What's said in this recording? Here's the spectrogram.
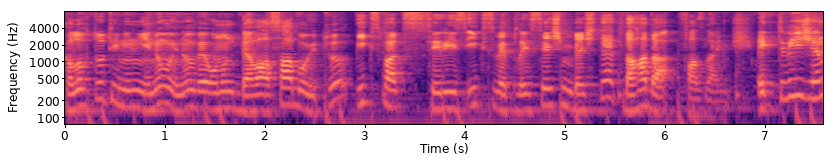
Call of Duty'nin yeni oyunu ve onun devasa boyutu Xbox Series X ve PlayStation 5'te daha da fazlaymış. Activision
